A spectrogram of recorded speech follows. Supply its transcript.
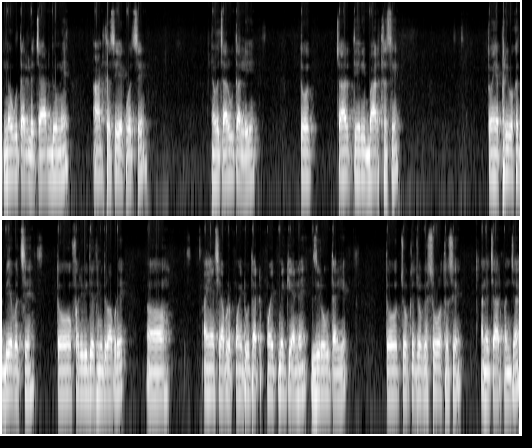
નવ ઉતારી એટલે ચાર દૂને આઠ થશે, એક વધશે. હવે ચાર ઉતાર લઈએ. તો ચાર તેરી બાર થશે. તો અહીંયા ફરી વખત બે વધશે. તો ફરી વિદ્યાર્થી મિત્રો આપણે અહીંયાથી આપણે પોઈન્ટ ઉતાર પોઈન્ટ મૂકીએ અને ઝીરો ઉતારીએ. તો ચોકે ચોકે સોળ થશે અને ચાર પંચા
